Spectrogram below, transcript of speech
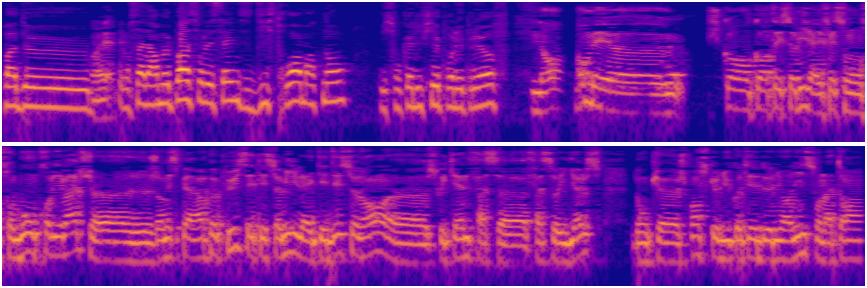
pas de, on s'alarme pas sur les Saints, 10-3 maintenant, ils sont qualifiés pour les playoffs. Non, non mais euh, quand quand Taysom Hill avait fait son, son bon premier match, j'en espérais un peu plus. Et Taysom Hill il a été décevant ce week-end face face aux Eagles. Donc je pense que du côté de New Orleans, on attend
